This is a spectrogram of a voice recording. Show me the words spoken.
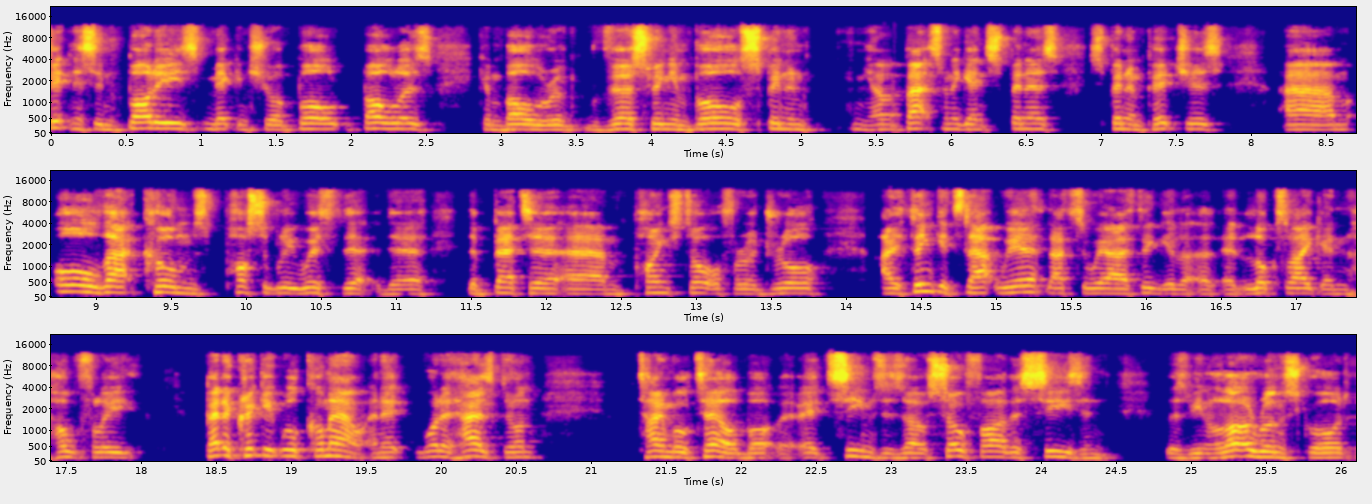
fitness in bodies, making sure bowl, bowlers can bowl reverse swinging balls, spinning, you know, batsmen against spinners, spinning pitches. Um, all that comes possibly with the the, the better um, points total for a draw. I think it's that way. That's the way I think it, it looks like, and hopefully, better cricket will come out. And it what it has done, time will tell. But it seems as though so far this season, there's been a lot of runs scored.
